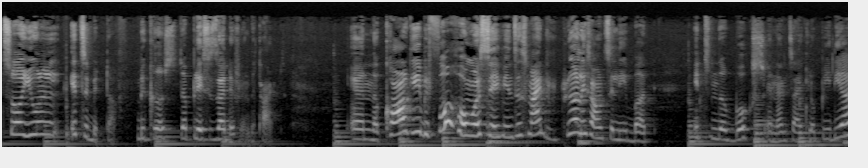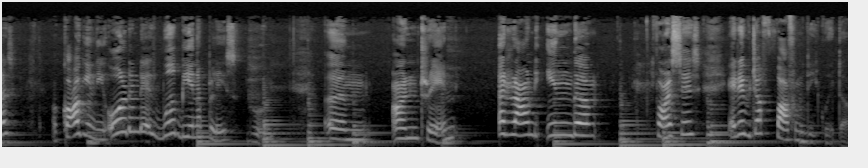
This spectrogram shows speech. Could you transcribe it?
so you'll it's a bit tough because the places are different, the times. And the corgi before Homo sapiens, this might really sound silly, but it's in the books and encyclopedias. A corgi in the olden days will be in a place um, on train around in the forests area which are far from the equator.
